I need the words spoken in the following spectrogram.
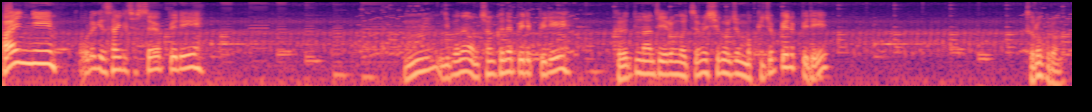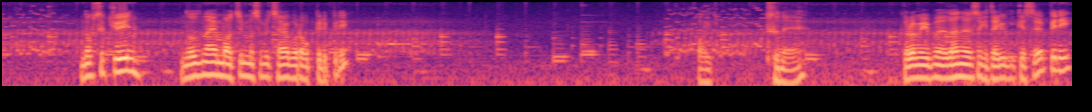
바이님 오래 기다리셨어요 삐리. 음 이번엔 엄청 크네 삐리삐리. 그래도 나한테 이런 것 쯤은 시골 좀 먹기죠 삐리삐리. 들어 그럼. 녹색 주인 너도 나의 멋진 모습을 잘 보라고 삐리삐리. 어이 드네. 그럼 이번에도 하늘에서 기다리고 있겠어요 삐리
